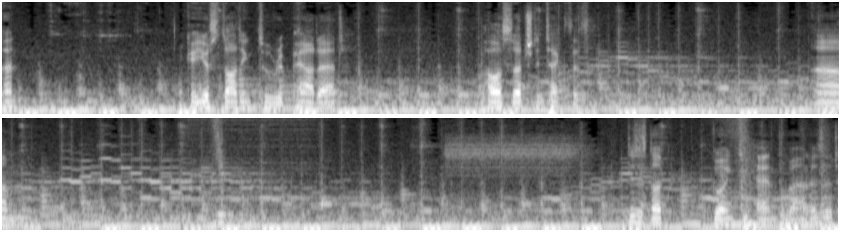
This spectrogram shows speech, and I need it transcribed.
And okay, you're starting to repair that. Power surge detected. Going to end well, is it?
